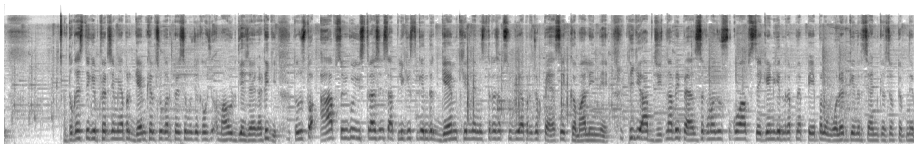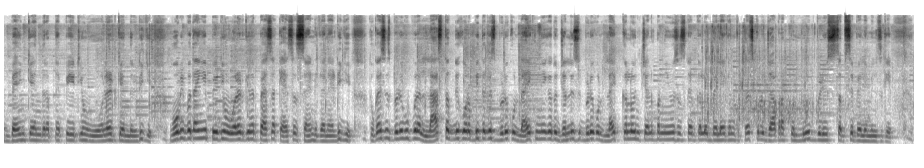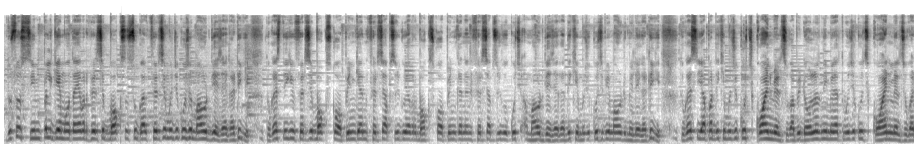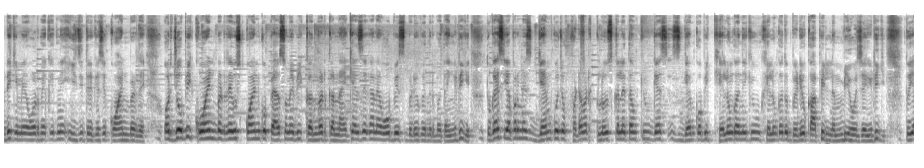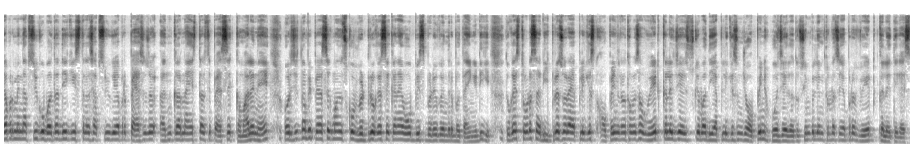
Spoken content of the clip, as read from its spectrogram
तो कैसे देखिए, फिर से मैं यहाँ पर गेम खेल चुका फिर से मुझे कुछ अमाउंट दिया जाएगा, ठीक है? तो दोस्तों, आप सभी को इस तरह से इस एप्लीकेशन के अंदर गेम खेलना, इस तरह से आप सभी यहाँ पर जो पैसे कमा लेने ठीक है? आप जितना भी पैसा कमा उसको आप सेकंड के अंदर अपने पेपल वॉलेट के अंदर सेंड कर सकते हो, अपने बैंक के अंदर, अपने पेटीएम वॉलेट के अंदर, ठीक है? वो भी बताएँगे पेटीएम वॉलेट के अंदर पैसा कैसे सेंड करना है, ठीक है? तो कैसे इस वीडियो को पूरा लास्ट तक देखो, और अभी तक इस वीडियो को लाइक नहीं किया तो जल्दी से वीडियो को लाइक कर लो चैनल पर नहीं सब्सक्राइब कर लो बेलाइकन को प्रेस करो, जहाँ पर आपको लूट वीडियो सबसे पहले मिल सके। दोस्तों सिंपल गेम होता है, यहाँ पर फिर से बॉक्स फिर से मुझे कुछ अमाउंट दिया जाएगा ठीक है? तो कैसे देखिए, फिर से बॉक्स को ओपन किया, फिर से आप सभी को यहाँ पर बॉक्स को ओपन करने फिर से आप सभी को कुछ अमाउंट दिया जाएगा। देखिए, मुझे कुछ भी अमाउंट मिलेगा, ठीक है? तो कैसे यहाँ पर देखिए, मुझे कुछ कॉइन मिल चुका अभी डॉलर नहीं मिला तो मुझे कुछ कॉइन मिल चुका ठीक है? मेरे वर्ड में कितने ईजी तरीके से कॉइन बढ़ रहे और जो भी कॉइन बढ़ रहे उस कॉइन को पैसों में भी कन्वर्ट करना है। कैसे करना है, वो भी इस वीडियो के अंदर बताएँगे, ठीक है? तो कैसे यहाँ पर मैं इस गेम को जो फटाफट क्लोज कर लेता हूँ, क्योंकि गैस इस गेम को अभी खेलूँगा नहीं, क्योंकि खेलूँगा तो वीडियो काफ़ी लंबी हो जाएगी, ठीक है? तो यहाँ पर मैंने आप सभी को बता दिया कि इस तरह से आप सभी को यहाँ पर पैसे जो अर्न करना है, इस तरह से पैसे कमा लेने हैं। और जितना भी पैसे कमाना उसको विड्रॉ कैसे करना है वो भी इस वीडियो के अंदर बताएँगे, ठीक है? तो गैस थोड़ा सा रिप्रेस हो रहा है एप्लीकेशन ओपन करो थोड़ा सा वेट कर लीजिए उसके बाद ये एप्लीकेशन जो ओपन हो जाएगा तो सिंपली हम थोड़ा सा यहाँ पर वेट कर लेते हैं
